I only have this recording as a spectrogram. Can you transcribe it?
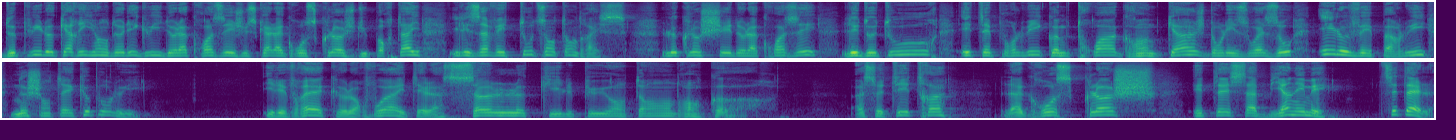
Depuis le carillon de l'aiguille de la croisée jusqu'à la grosse cloche du portail, il les avait toutes en tendresse. Le clocher de la croisée, les deux tours, étaient pour lui comme trois grandes cages dont les oiseaux, élevés par lui, ne chantaient que pour lui. Il est vrai que leur voix était la seule qu'il pût entendre encore. À ce titre, la grosse cloche était sa bien-aimée. C'est elle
